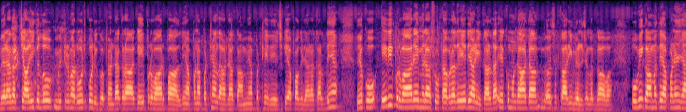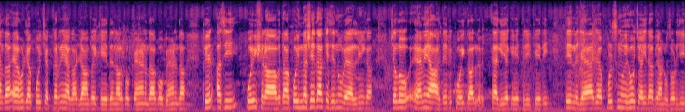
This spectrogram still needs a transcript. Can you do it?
ਮੇਰਾ ਘਰ 40 ਕਿਲੋਮੀਟਰ ਮੈਂ ਰੋਜ਼ ਘੋੜੀ ਕੋ ਪੈਂਡਾ ਕਰਾ ਕੇ ਹੀ ਪਰਿਵਾਰ ਪਾਲਦੇ ਹਾਂ ਆਪਣਾ ਪੱਠਿਆਂ ਦਾ ਸਾਡਾ ਕੰਮ ਆ ਪੱਠੇ ਵੇਚ ਕੇ ਆਪਾਂ ਗੁਜ਼ਾਰਾ ਕਰਦੇ ਹਾਂ ਵੇਖੋ ਇਹ ਵੀ ਪਰਿਵਾਰ ਹੈ ਮੇਰਾ ਛੋਟਾ ਬ੍ਰਦਰ ਇਹ ਦਿਹਾੜੀ ਕਰਦਾ। ਇੱਕ ਮੁੰਡਾ ਸਾਡਾ ਅ, ਸਰਕਾਰੀ ਮਿਲ 'ਚ ਲੱਗਾ ਵਾ। ਉਹ ਵੀ ਕੰਮ ਤੇ ਆਪਣੇ ਜਾਂਦਾ, ਇਹੋ ਜਿਹਾ ਕੋਈ ਚੱਕਰ ਨਹੀਂ ਹੈਗਾ, ਜਾਂ ਕੋਈ ਕਿਸੇ ਦੇ ਨਾਲ ਕੋਈ ਕਹਿਣ ਦਾ, ਕੋਈ ਬਹਿਣ ਦਾ। ਫਿਰ ਅਸੀਂ ਕੋਈ ਸ਼ਰਾਬ ਦਾ, ਕੋਈ ਨਸ਼ੇ ਦਾ ਕਿਸੇ ਨੂੰ ਵੈਲ ਨਹੀਂਗਾ ਚਲੋ ਐਵੇਂ ਆਖਦੇ ਵੀ ਕੋਈ ਗੱਲ ਹੈਗੀ ਆ ਕਿਸੇ ਤਰੀਕੇ ਦੀ ਤੇ ਨਜਾਇਜ਼ ਆ ਪੁਲਿਸ ਨੂੰ ਇਹੋ ਚਾਹੀਦਾ ਵੀ ਸਾਨੂੰ ਥੋੜੀ ਜੀ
